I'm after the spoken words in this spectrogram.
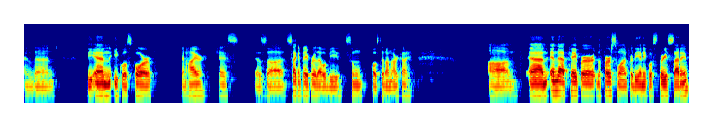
and then the n equals 4 and higher case is a second paper that will be soon posted on arXiv. Um, and in that paper, the first one for the n equals 3 setting,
